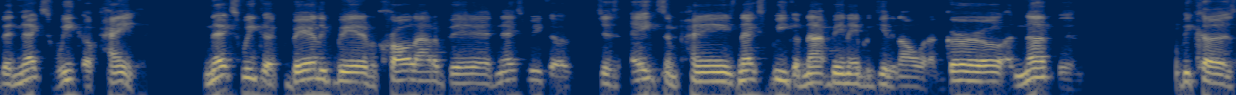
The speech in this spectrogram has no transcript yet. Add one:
the next week of pain, next week of barely being able to crawl out of bed, next week of just aches and pains next week of not being able to get it on with a girl or nothing because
